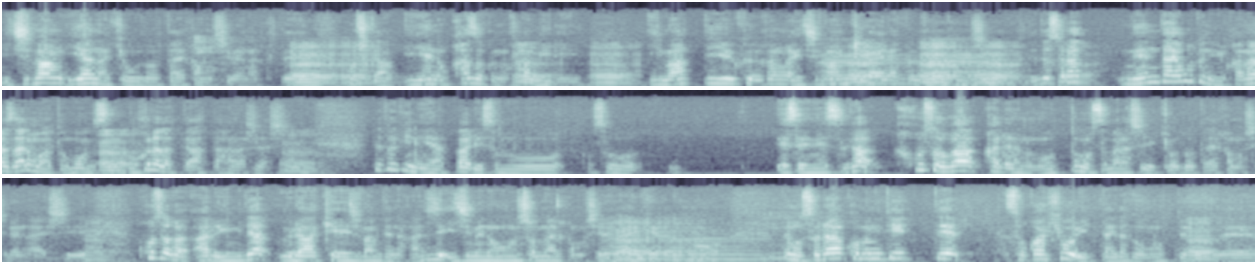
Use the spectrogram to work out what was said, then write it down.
一番嫌な共同体かもしれなくて、うんうん。もしくは家の家族のファミリー、うんうん。今っていう空間が一番嫌いな空間かもしれなくて、でそれは年代ごとに必ずあるものだと思うんですよ、うん。僕らだってあった話だし、うん。って時にやっぱりそのそう SNS がこそが彼らの最も素晴らしい共同体かもしれないし、こそがある意味では裏掲示板みたいな感じでいじめの温床になるかもしれないけれども、でもそれはコミュニティってそこは表裏一体だと思ってるので、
